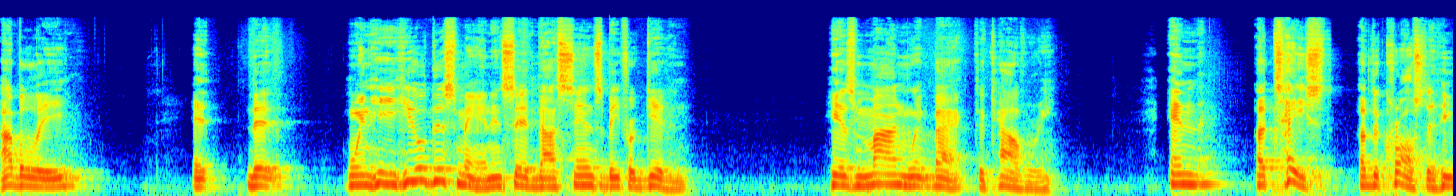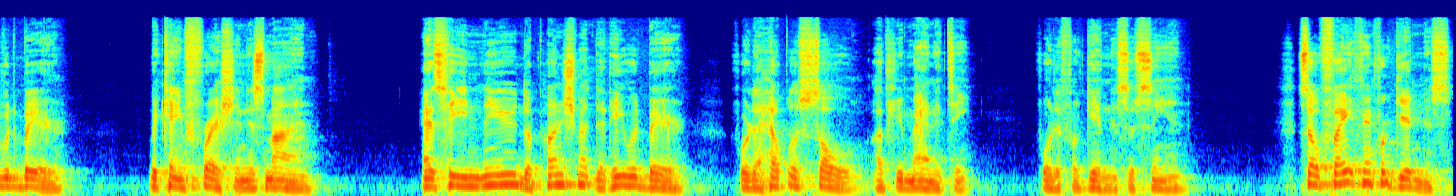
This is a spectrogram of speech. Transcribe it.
I believe it, that when he healed this man and said, Thy sins be forgiven, his mind went back to Calvary. And a taste of the cross that he would bear became fresh in his mind as he knew the punishment that he would bear for the helpless soul of humanity for the forgiveness of sin. So, faith and forgiveness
